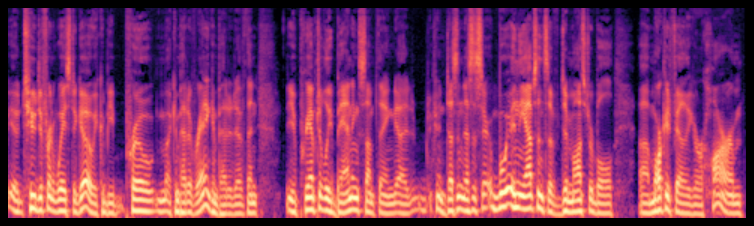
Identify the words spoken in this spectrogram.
you know, two different ways to go, it could be pro competitive or anti competitive, then you know, preemptively banning something uh, doesn't necessarily, in the absence of demonstrable uh, market failure or harm,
